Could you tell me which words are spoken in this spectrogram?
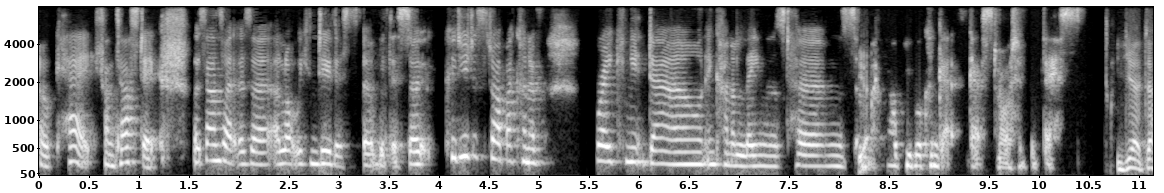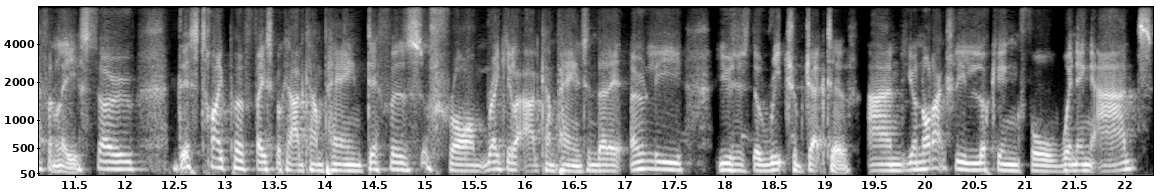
Okay, fantastic. Well, it sounds like there's a, a lot we can do this uh, with this. So, could you just start by kind of breaking it down in kind of layman's terms yeah. how people can get get started with this? Yeah, definitely. So, this type of Facebook ad campaign differs from regular ad campaigns in that it only uses the reach objective, and you're not actually looking for winning ads.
